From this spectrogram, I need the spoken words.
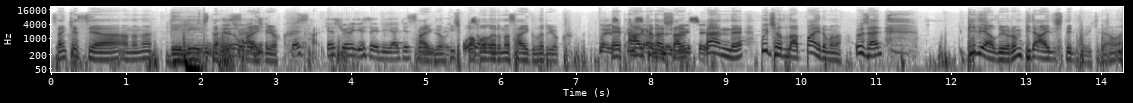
Sen kes ya ananı. Deli. İşte saygı yok. Kes, Saygı, keşke öyle girseydin ya keşke saygı yok. Hiç O zaman- babalarına saygıları yok. Evet arkadaşlar ben de bu Cadılar Bayramı'na özel Billy alıyorum. Billy Eilish değil tabii ki de ama.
